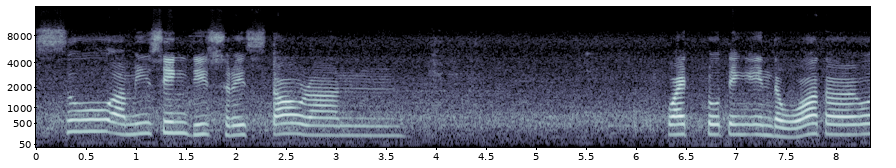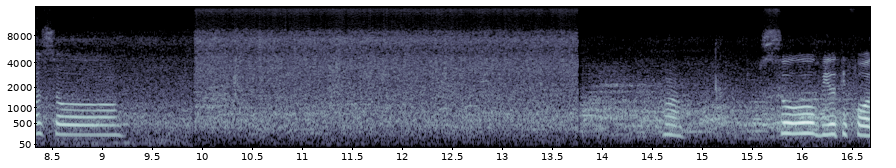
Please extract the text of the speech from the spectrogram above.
so amazing this restaurant. Quite floating in the water also. So beautiful,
